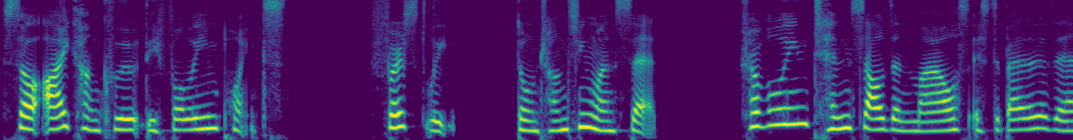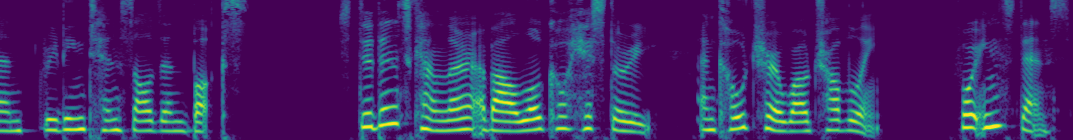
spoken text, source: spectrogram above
So I conclude the following points. Firstly, Dong Qichang once said, Traveling 10,000 miles is better than reading 10,000 books. Students can learn about local history and culture while traveling. For instance,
